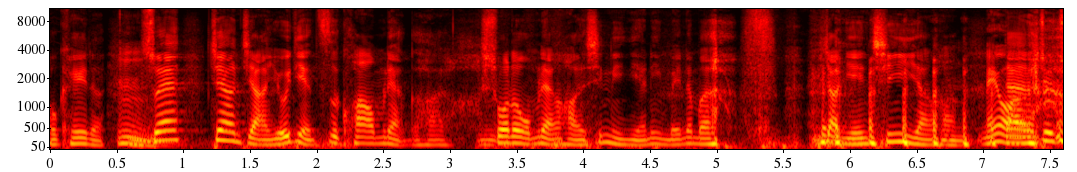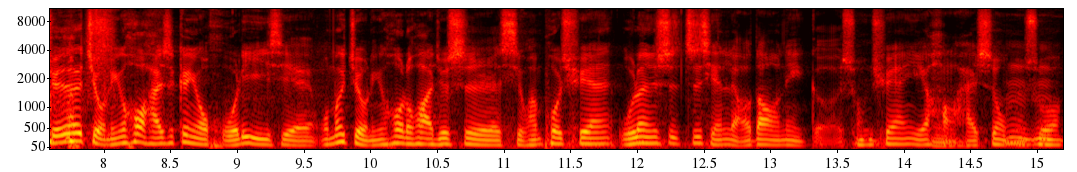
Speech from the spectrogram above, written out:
OK 的。嗯虽然这样讲有一点自夸，我们两个哈，说的我们两个好像心理年龄没那么 比较年轻一样哈嗯。没有啊，就觉得九零后还是更有活力一些。我们九零后的话，就是喜欢破圈，无论是之前聊到那个熊圈也好，嗯还是我们嗯说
